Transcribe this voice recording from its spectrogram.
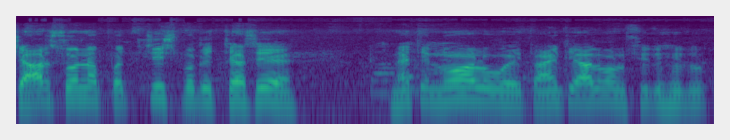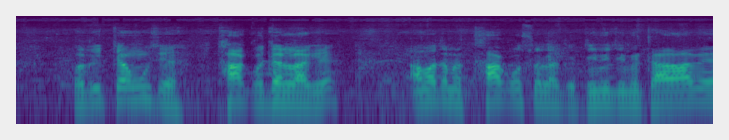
ચારસો ને પચીસ પગથિયા છે. અહીંથી ન હાલવું હોય તો અહીંથી હાલવાનું સીધું સીધું. પગથિયા શું છે? થાક વધારે લાગે. આમાં તમને થાક ઓછો લાગે. ધીમે ધીમે ઢાળ આવે.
